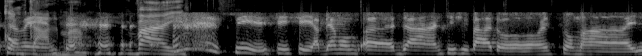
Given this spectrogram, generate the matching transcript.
con calma. Vai. sì, sì, sì, abbiamo uh, già anticipato insomma il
